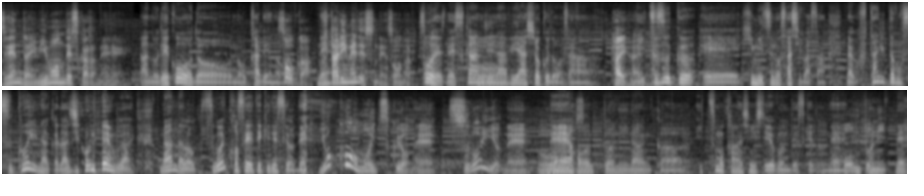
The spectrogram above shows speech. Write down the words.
前代未聞ですからね。あのレコードの彼のそうか、ね。2人目ですねそうなると。そうですね。スカンジナビア食堂さんはいはい、はいに、続く、えー秘密の差し葉さんなんか2人ともすごいなんかラジオネームがなんだろうすごい個性的ですよね。よく思いつくよねすごいよね、うんね本当になんかいつも感心して呼ぶんですけどね。本当にね、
